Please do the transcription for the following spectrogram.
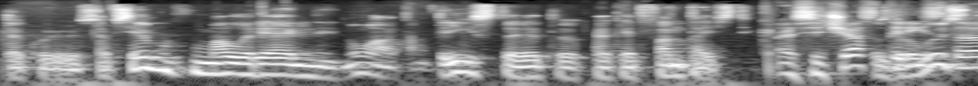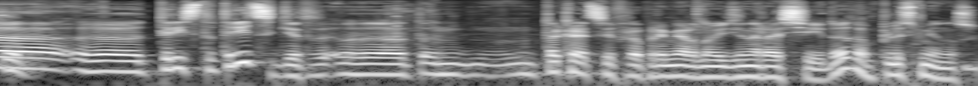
такой совсем малореальный, ну, а там 300 – это какая-то фантастика. А сейчас 300, стороны... 330 э, где-то, э, такая цифра примерно у Единой России, да, там плюс-минус?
